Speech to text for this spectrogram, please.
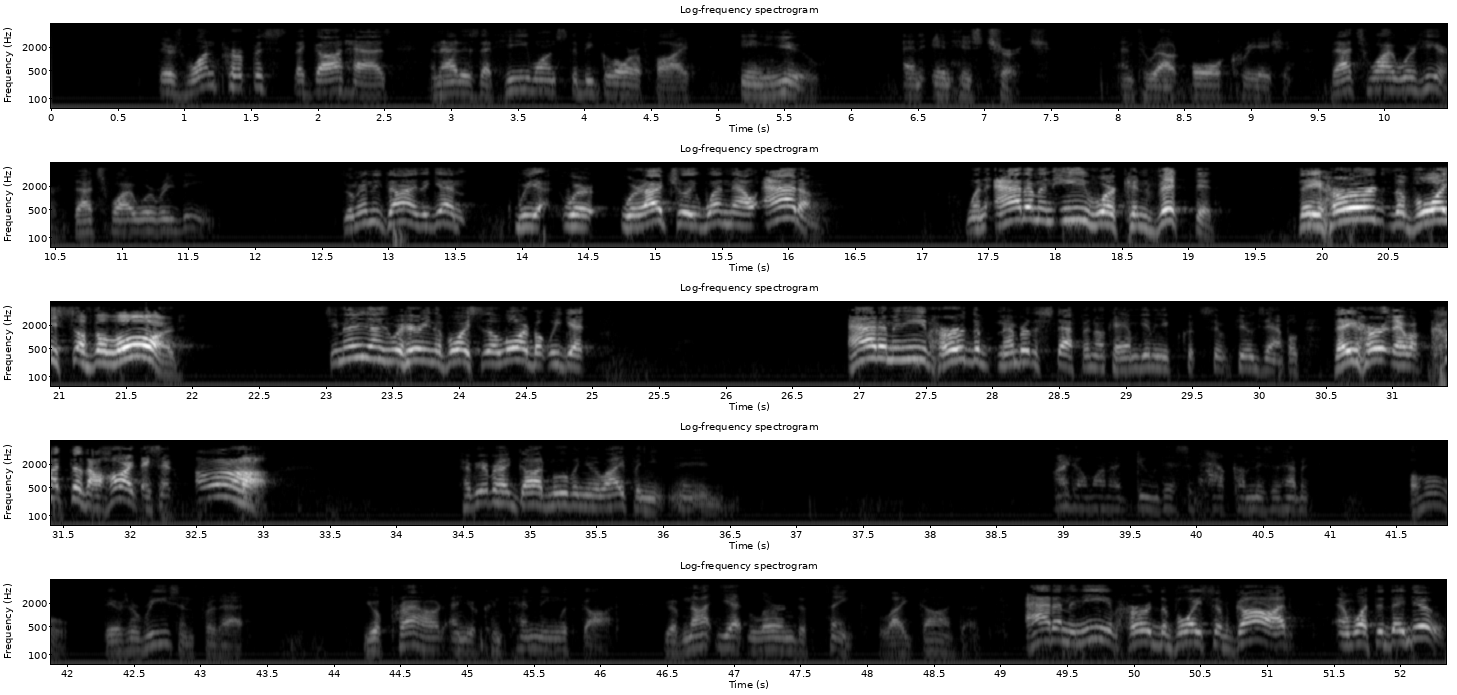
There's one purpose that God has, and that is that He wants to be glorified in you and in His church and throughout all creation. That's why we're here. That's why we're redeemed. So many times, again, we, we're, we're actually, when now Adam, when Adam and Eve were convicted, they heard the voice of the Lord. See, many times we're hearing the voice of the Lord, but we get Adam and Eve heard the, remember the Stephen, okay, I'm giving you a few examples. They heard, they were cut to the heart. They said, oh. Have you ever had God move in your life and you, eh, I don't want to do this and how come this is happening? Oh, there's a reason for that. You're proud and you're contending with God. You have not yet learned to think like God does. Adam and Eve heard the voice of God, and what did they do?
